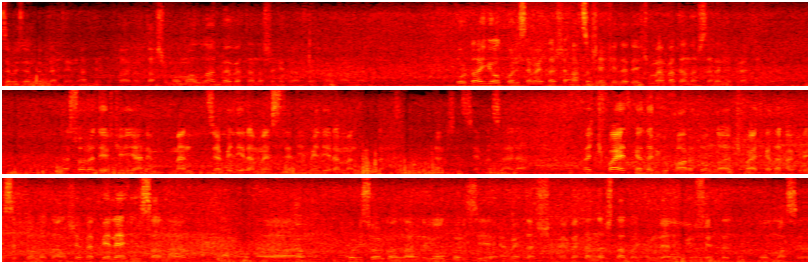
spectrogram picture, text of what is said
Azərbaycan dövlətinin atributlarını daşımamalılar və vətəndaşa xidmət etməməlidirlər. Burada yol polis əməkdaşı açıq şəkildə deyir ki, mən vətəndaşlara nifrət edirəm. Və sonra deyir ki, yəni mən zəb eləyirəm, mən istədiyimi eləyirəm, mən dövlət təmsilçisiyəm və s. və kifayət qədər yuxarı tonda, kifayət qədər aqressiv tonda danışır və belə insanın ə, polis orqanlarında yol polisi əməkdaşı kimi vətəndaşlarla gündəlik ünsiyyətdə olması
